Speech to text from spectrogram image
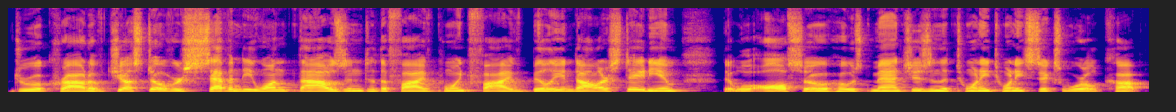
drew a crowd of just over 71,000 to the $5.5 billion stadium that will also host matches in the 2026 World Cup.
